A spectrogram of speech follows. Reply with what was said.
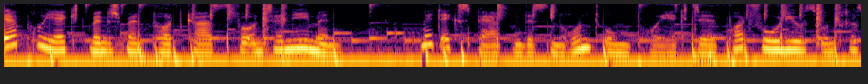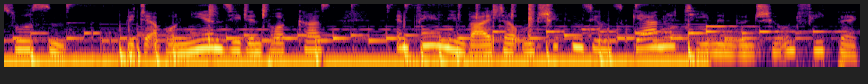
der Projektmanagement-Podcast für Unternehmen. Mit Expertenwissen rund um Projekte, Portfolios und Ressourcen. Bitte abonnieren Sie den Podcast, empfehlen ihn weiter und schicken Sie uns gerne Themenwünsche und Feedback.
